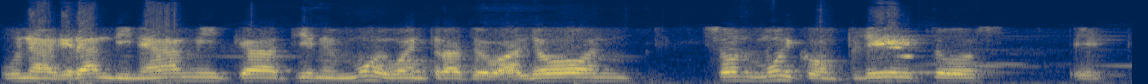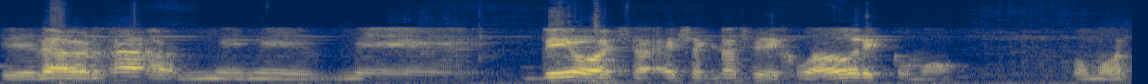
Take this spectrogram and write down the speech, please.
una gran dinámica, tienen muy buen trato de balón, son muy completos. Este, la verdad me, me veo a esa, esa clase de jugadores como, como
